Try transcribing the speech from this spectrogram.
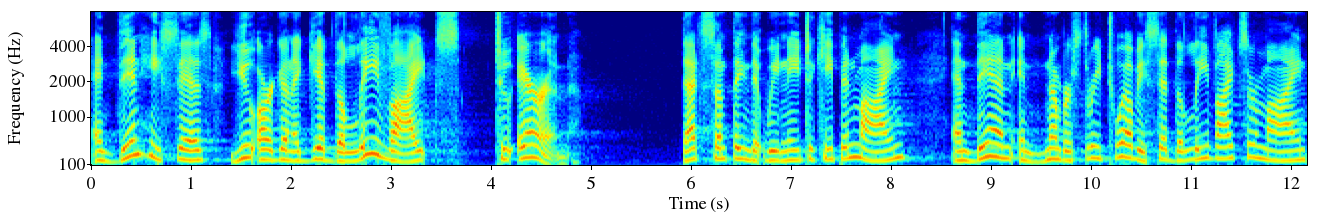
and then he says, You are going to give the Levites to Aaron. That's something that we need to keep in mind. And then in Numbers 3:12 he said the Levites are mine,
